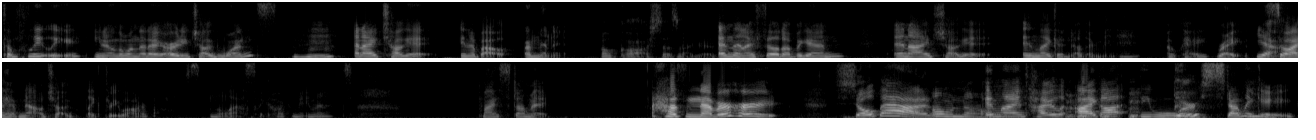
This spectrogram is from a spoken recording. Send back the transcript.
completely. You know, the one that I already chugged once, Mm-hmm. and I chug it in about a minute. Oh gosh, that's not good. And then I fill it up again, and I chug it in like another minute. Okay, right. Yeah. So I have now chugged like three water bottles in the last like however many minutes. my stomach has never hurt so bad Oh no. in my entire life. I got the worst stomach ache.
